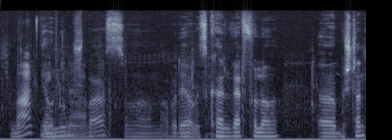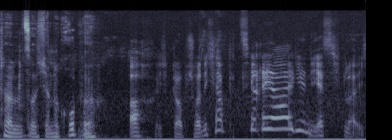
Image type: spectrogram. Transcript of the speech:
Ich mag Ja, den nur um. Spaß zu haben. Aber der ist kein wertvoller äh, Bestandteil in solch einer Gruppe. Ach, ich glaube schon. Ich habe Cerealien, die esse ich gleich.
